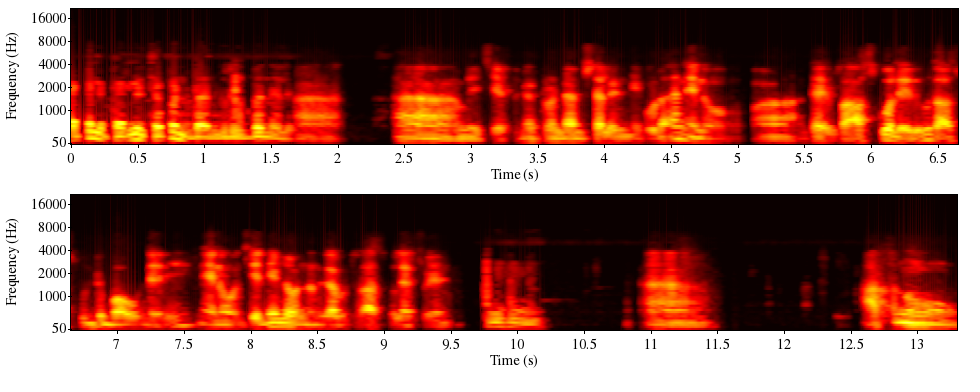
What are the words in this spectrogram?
చెప్పండి పర్లేదు చెప్పండి దాని గురించి ఇబ్బంది లేదు. మీరు చెప్పినటువంటి అంశాలన్నీ కూడా నేను అంటే రాసుకోలేదు. రాసుకుంటే బాగుండేది. నేను జర్నీలో ఉన్నాను కాబట్టి రాసుకోలేకపోయాను. అతను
